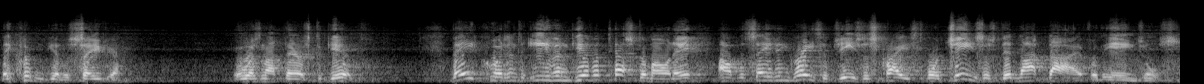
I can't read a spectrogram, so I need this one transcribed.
They couldn't give a Savior. It was not theirs to give. They couldn't even give a testimony of the saving grace of Jesus Christ, for Jesus did not die for the angels.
